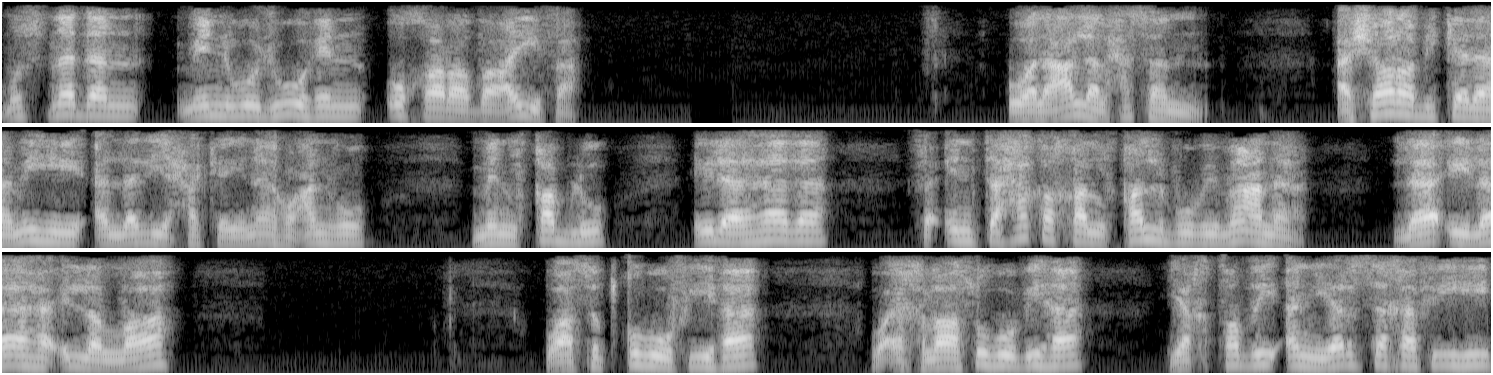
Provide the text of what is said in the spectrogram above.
مسندا من وجوه أخرى ضعيفة. ولعل الحسن أشار بكلامه الذي حكيناه عنه من قبل إلى هذا فإن تحقق القلب بمعنى لا إله إلا الله وصدقه فيها وإخلاصه بها يقتضي أن يرسخ فيه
